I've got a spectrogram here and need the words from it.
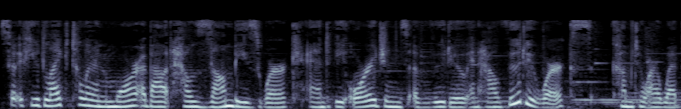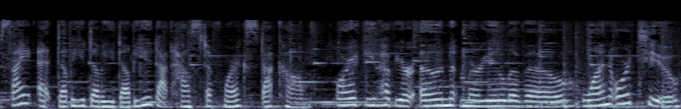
So if you'd like to learn more about how zombies work and the origins of voodoo and how voodoo works, come to our website at www.howstuffworks.com. Or if you have your own Marie Laveau one or two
